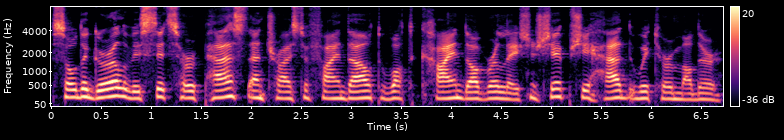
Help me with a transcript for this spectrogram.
So the girl visits her past and tries to find out what kind of relationship she had with her mother.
